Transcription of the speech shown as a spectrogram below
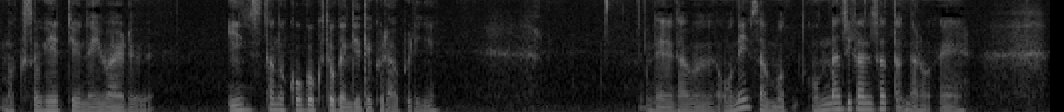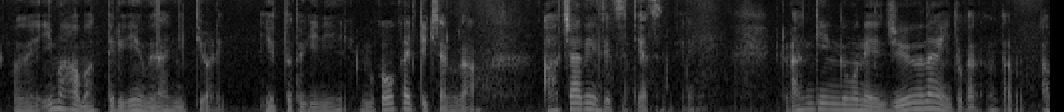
まあクソゲーっていうのはいわゆるインスタの広告とかに出てくるアプリね。で多分お姉さんも同じ感じだったんだろうね。ね今ハマってるゲーム何って言われて言った時に向こう帰ってきたのがアーチャー伝説ってやつでランキングもね10何位とかなの多分。アッ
